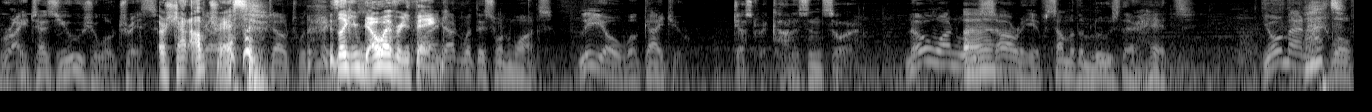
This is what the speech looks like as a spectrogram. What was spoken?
Right as usual, Triss. Oh, shut up, Geralt Triss. has dealt with It's like you know everything. Find out what this one wants. Leo will guide you. Just reconnaissance or No one will Uh. be sorry if some of them lose their heads. Your managed What? wolf.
